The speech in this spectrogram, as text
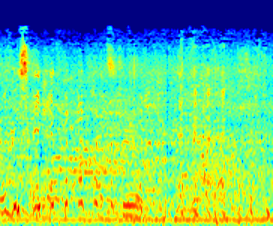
What they say. That's true.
